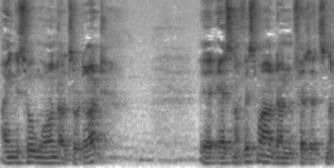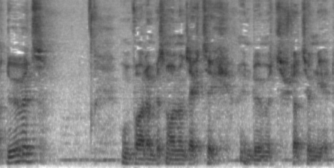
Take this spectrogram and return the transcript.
eingezogen worden als Soldat. Äh, erst nach Wismar, dann versetzt nach Dömitz und war dann bis 1969 in Dömitz stationiert.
